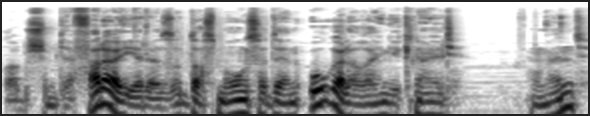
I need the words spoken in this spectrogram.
War bestimmt der Vater hier. Der sonntags morgens hat der einen Oger da reingeknallt. Moment.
